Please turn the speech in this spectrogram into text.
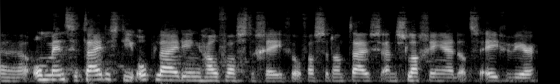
Uh, om mensen tijdens die opleiding houvast te geven. Of als ze dan thuis aan de slag gingen, dat ze even weer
